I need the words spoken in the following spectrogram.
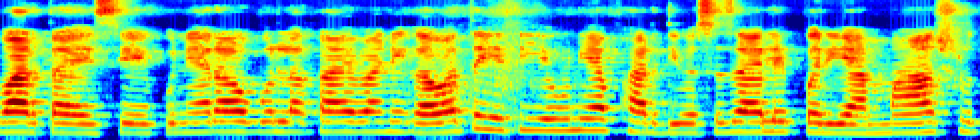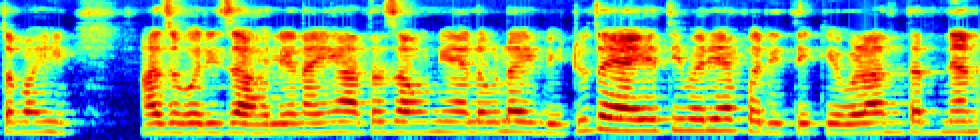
वार्ता ऐसे कुण्याराव बोलला काय वाणी गावात येते येऊन या फार दिवस झाले परी आम्हा श्रुतबाई. आजवरी झाले नाही आता जाऊन या लवलाई भेटू दया येतीवर या परी ते केवळ अंतर्ज्ञान.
